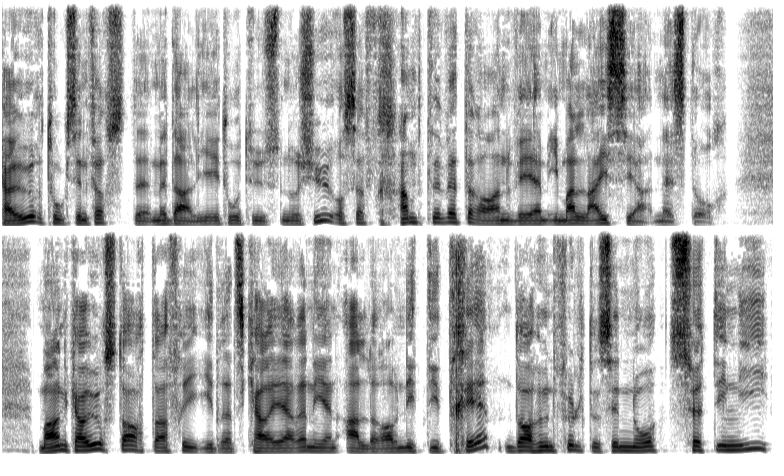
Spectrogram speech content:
Kaur tok sin første medalje i 2007 og ser fram til veteran-VM i Malaysia neste år. Man Kaur starta friidrettskarrieren i en alder av 93, da hun fulgte sin nå 79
